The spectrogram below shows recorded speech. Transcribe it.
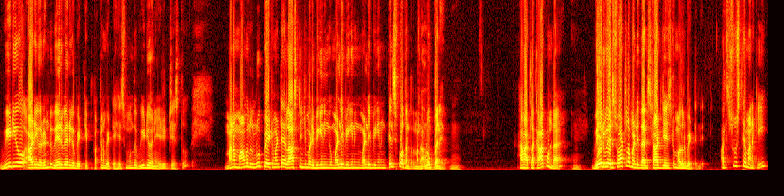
వీడియో ఆడియో రెండు వేరువేరుగా పెట్టి పక్కన పెట్టేసి ముందు వీడియోని ఎడిట్ చేస్తూ మనం మామూలుగా లూప్ వేయటం అంటే లాస్ట్ నుంచి మళ్ళీ బిగినింగ్ మళ్ళీ బిగినింగ్ మళ్ళీ బిగినింగ్ తెలిసిపోతుంటుంది మన లూప్ అనేది. ఆమె అట్లా కాకుండా. వేరు వేరు చోట్ల మళ్ళీ దాన్ని స్టార్ట్ చేయడం మొదలుపెట్టింది. అది చూస్తే మనకి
